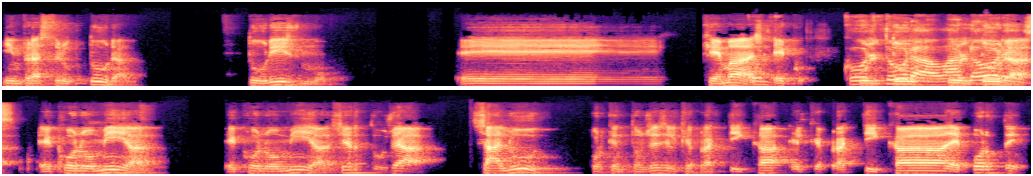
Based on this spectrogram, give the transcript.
infraestructura, turismo, eh, ¿qué más? cultura, valores. economía, economía, ¿cierto? O sea, salud, porque entonces el que practica, el que practica deporte,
